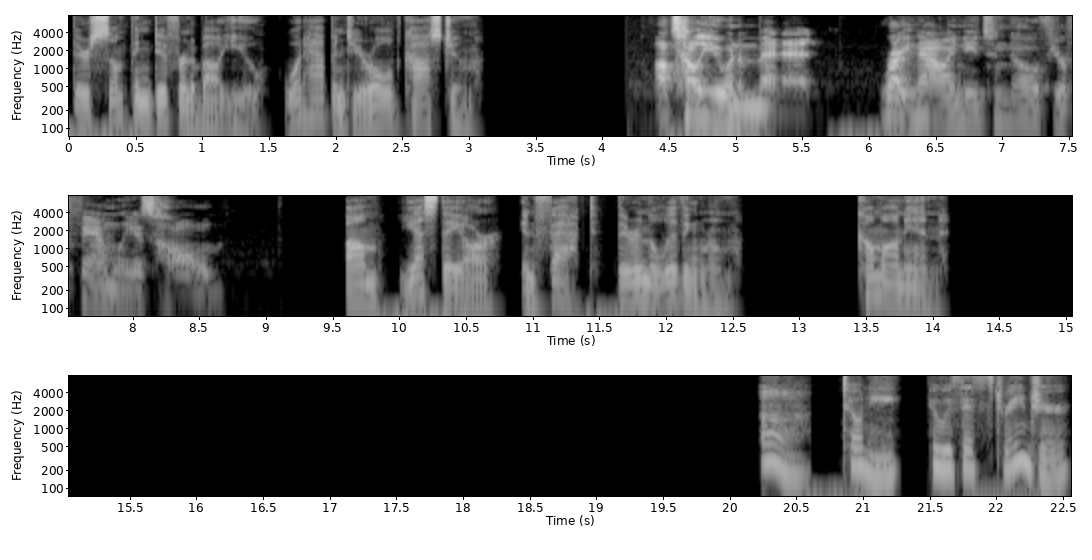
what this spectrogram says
there's something different about you. What happened to your old costume? I'll tell you in a minute. Right now, I need to know if your family is home. Um, yes, they are. In fact, they're in the living room. Come on in. Ah, Tony, who is this stranger,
